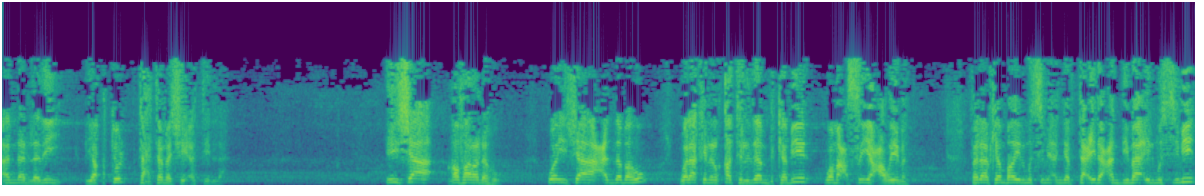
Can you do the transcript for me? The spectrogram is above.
أن الذي يقتل تحت مشيئة الله. إن شاء غفر له وإن شاء عذبه ولكن القتل ذنب كبير ومعصية عظيمة. فلذلك ينبغي المسلم أن يبتعد عن دماء المسلمين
